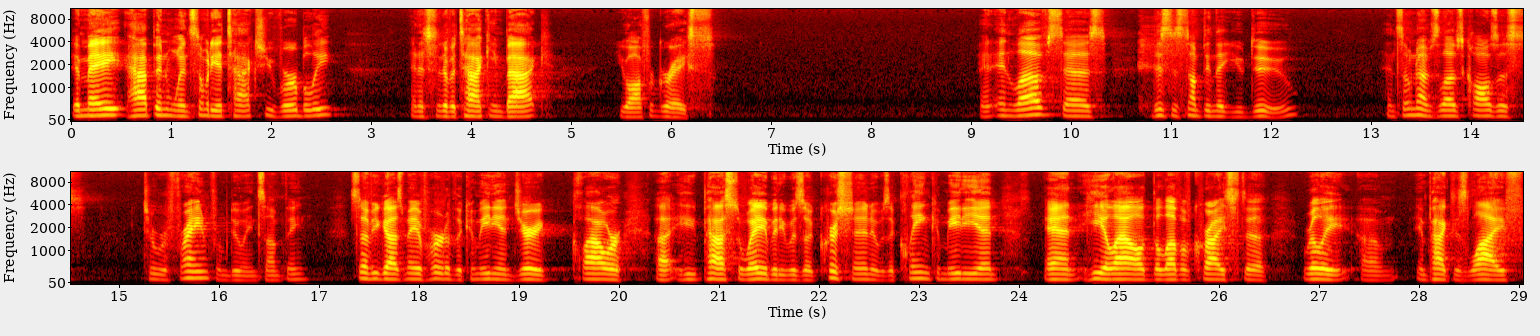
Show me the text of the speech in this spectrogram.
It may happen when somebody attacks you verbally, and instead of attacking back, you offer grace. And, and love says this is something that you do. And sometimes love calls us to refrain from doing something. Some of you guys may have heard of the comedian Jerry Clower. Uh, he passed away, but he was a Christian. It was a clean comedian, and he allowed the love of Christ to really um, impact his life.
